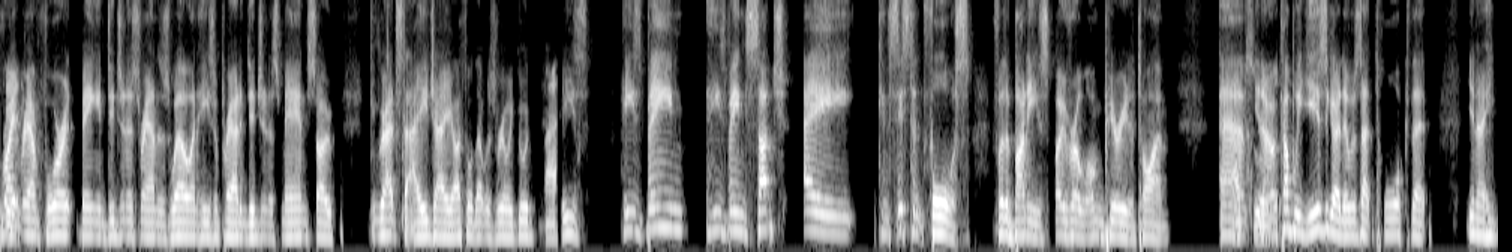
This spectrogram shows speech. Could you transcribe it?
great round for it, being Indigenous round as well. And he's a proud Indigenous man. So congrats to AJ. I thought that was really good. He's he's been he's been such a consistent force for the bunnies over a long period of time. And you know, a couple of years ago there was that talk that you know he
